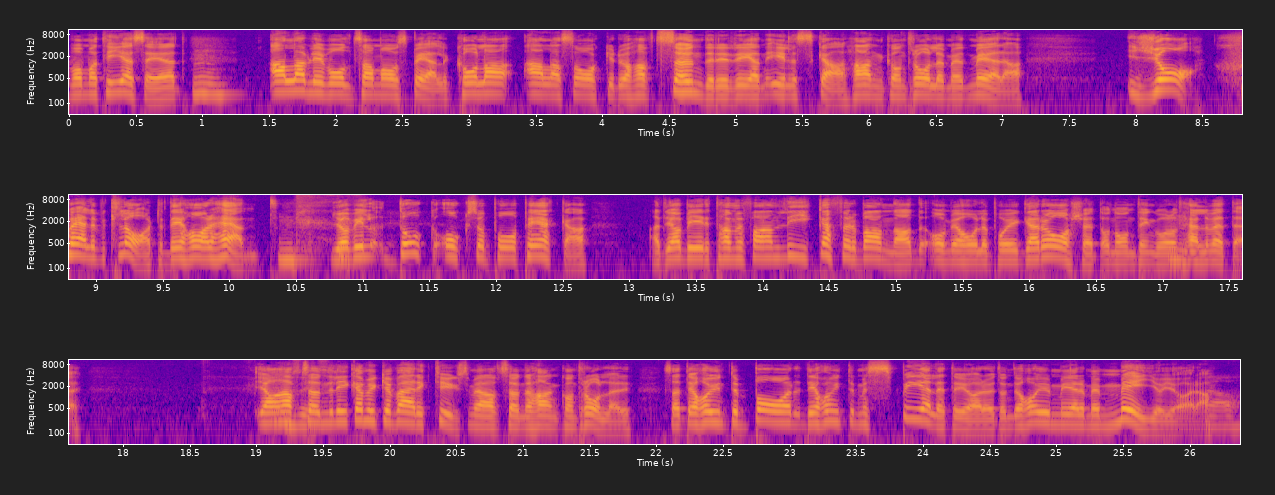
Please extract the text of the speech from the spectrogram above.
vad Mattias säger, att mm. alla blir våldsamma av spel. Kolla alla saker du har haft sönder i ren ilska, handkontroller med mera. Ja, självklart, det har hänt. Jag vill dock också påpeka att jag blir ta mig fan lika förbannad om jag håller på i garaget och någonting går åt mm. helvete. Jag har haft sönder lika mycket verktyg som jag har haft sönder handkontroller. Så att det har ju inte bara det har ju inte med spelet att göra utan det har ju mer med mig att göra. Ja.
